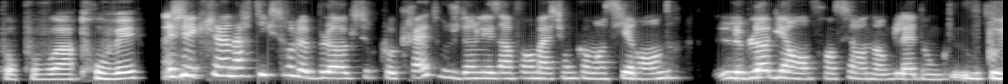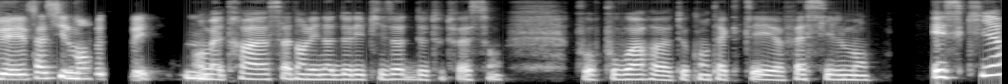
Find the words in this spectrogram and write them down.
pour pouvoir trouver. J'ai écrit un article sur le blog sur Cocrette où je donne les informations, comment s'y rendre. Le blog est en français et en anglais, donc vous pouvez facilement le trouver. On mettra ça dans les notes de l'épisode de toute façon pour pouvoir euh, te contacter euh, facilement. Est-ce qu'il y a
